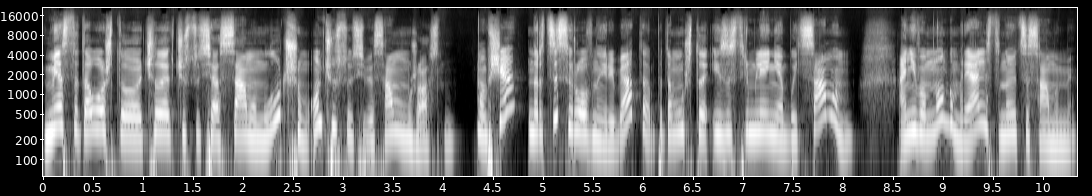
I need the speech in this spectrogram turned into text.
Вместо того, что человек чувствует себя самым лучшим, он чувствует себя самым ужасным. Вообще, нарциссы ровные ребята, потому что из-за стремления быть самым, они во многом реально становятся самыми.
